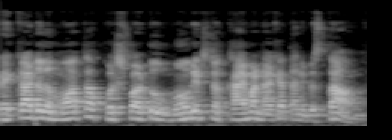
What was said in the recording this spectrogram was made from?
రికార్డుల మోత పుష్ప టూ మోగించడం ఖాయమని నాకైతే అనిపిస్తూ ఉంది.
